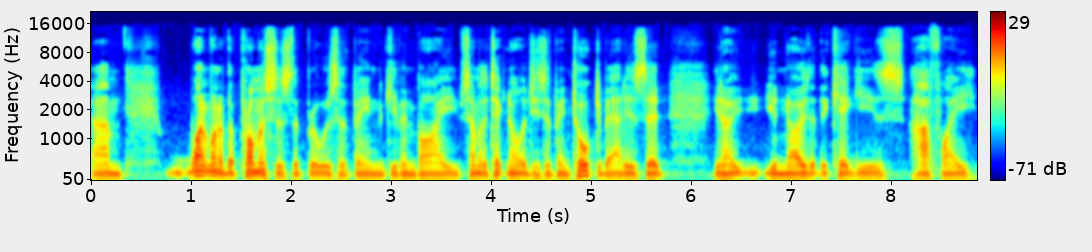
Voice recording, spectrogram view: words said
Um, one one of the promises that brewers have been given by some of the technologies have been talked about is that you know you know that the keg is halfway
